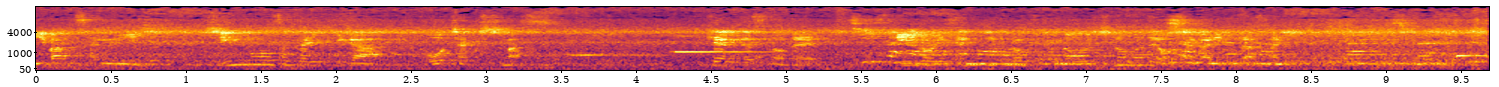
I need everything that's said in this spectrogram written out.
2番線に新大阪行きが到着します。危険ですので黄色い前陣ロックの後ろまでお下がりください。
